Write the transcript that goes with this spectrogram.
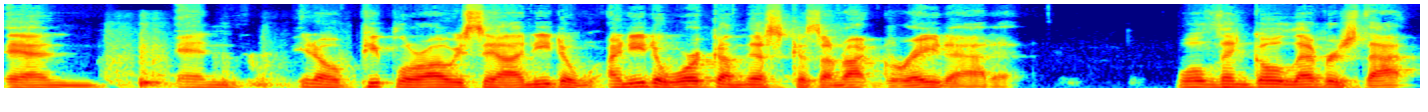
And and you know people are always saying i need to i need to work on this because i'm not great at it. Well then go leverage that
